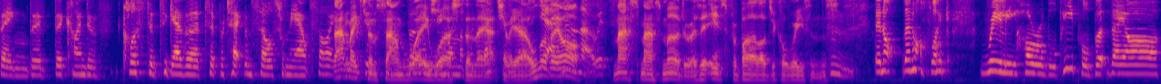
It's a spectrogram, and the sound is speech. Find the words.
thing. The the kind of clustered together to protect themselves from the outside. that It's makes them sound way worse the than they actually are. Although Yeah, they are no, no, it's- mass mass murderers, it is for biological reasons. Mm. They're not they're not like really horrible people, but they are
